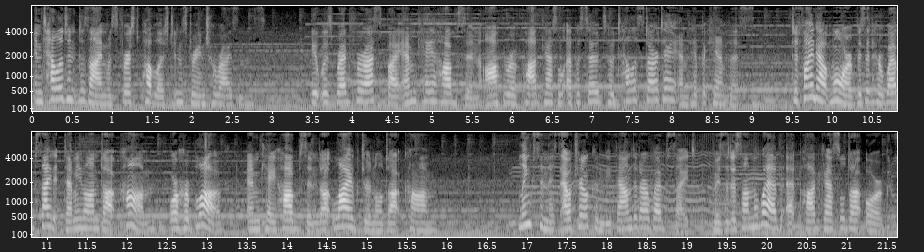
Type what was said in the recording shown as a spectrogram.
Intelligent Design was first published in Strange Horizons. It was read for us by M.K. Hobson, author of Podcastle episodes Hotel Astarte and Hippocampus. To find out more, visit her website at demimonde.com or her blog, mkhobson.livejournal.com. Links in this outro can be found at our website. Visit us on the web at podcastle.org.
